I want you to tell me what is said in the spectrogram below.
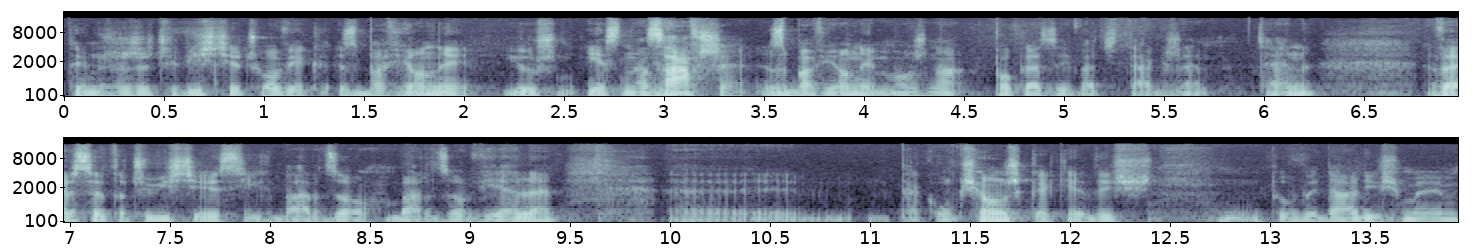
tym, że rzeczywiście człowiek zbawiony już jest na zawsze zbawiony, można pokazywać także ten werset. Oczywiście jest ich bardzo, bardzo wiele. E, taką książkę kiedyś tu wydaliśmy,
